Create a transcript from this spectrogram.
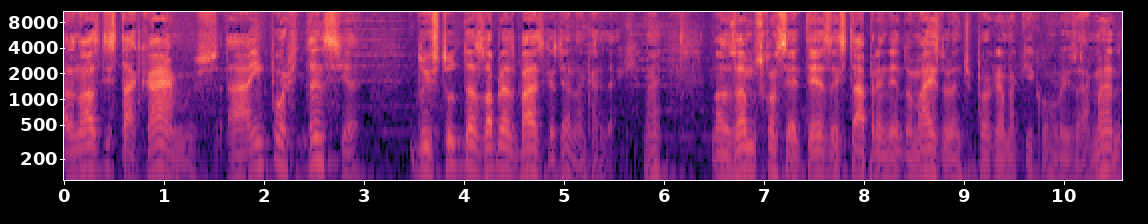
para nós destacarmos a importância do estudo das obras básicas de Allan Kardec. Né? Nós vamos com certeza estar aprendendo mais durante o programa aqui com o Luiz Armando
